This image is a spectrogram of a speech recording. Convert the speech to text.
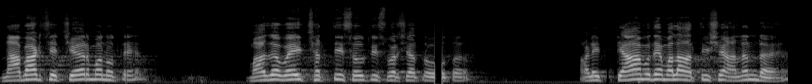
नाबार्डचे चेअरमन होते. माझं वय छत्तीस चौतीस वर्षाचं होतं. आणि त्यामध्ये मला अतिशय आनंद आहे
